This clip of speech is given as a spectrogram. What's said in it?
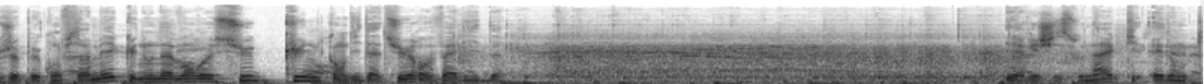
Je peux confirmer que nous n'avons reçu qu'une candidature valide. Et Rishi Sunak est donc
